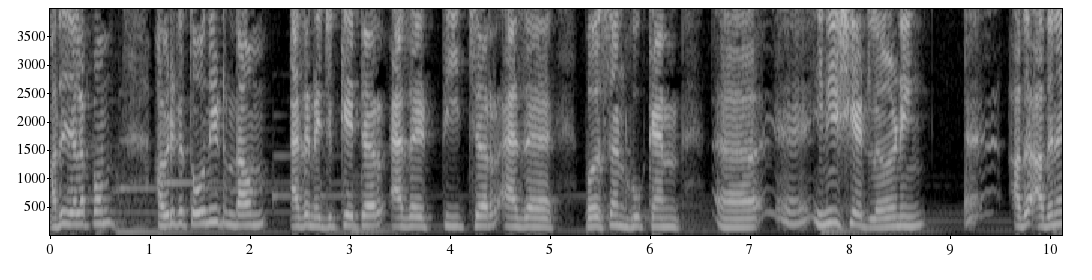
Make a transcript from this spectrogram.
അത് ചിലപ്പം അവർക്ക് തോന്നിയിട്ടുണ്ടാവും as an educator as a teacher as a person who can initiate learning അത് അതിന്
